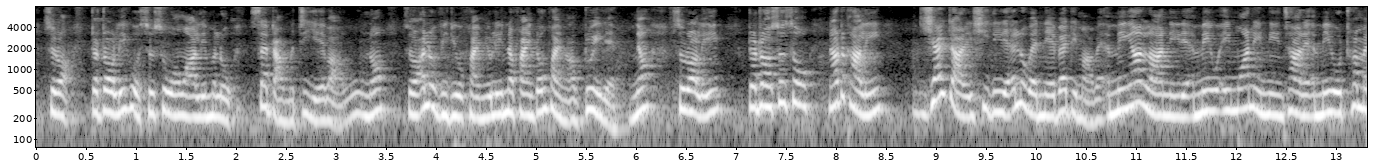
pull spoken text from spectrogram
။ဆိုတော့တော်တော်လေးကိုဆူဆူဝါးဝါးလေးမလို့စက်တောင်မကြည့်ရဲပါဘူးနော်။ဆိုတော့အဲ့လိုဗီဒီယိုဖိုင်မျိုးလေးနှစ်ဖိုင်သုံးဖိုင်တော့တွေ့တယ်နော်။ဆိုတော့လေတော်တော်ဆူဆူနောက်တစ်ခါလေး ရိုက်တာတွေရှိသေးတယ်အဲ့လိုပဲနယ်ဘက်တွေမှာပဲအမေကလာနေတယ်အမေကိုအိမ်မွားနေနင်ချတယ်အမေကိုထွက်မ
